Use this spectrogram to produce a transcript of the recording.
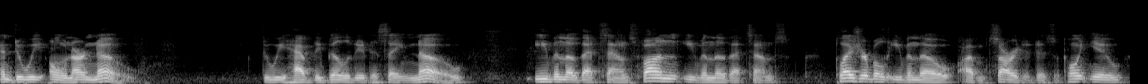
And do we own our no? Do we have the ability to say no, even though that sounds fun, even though that sounds pleasurable, even though I'm sorry to disappoint you,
